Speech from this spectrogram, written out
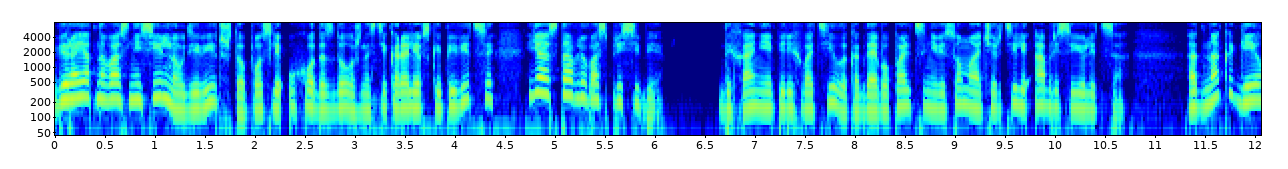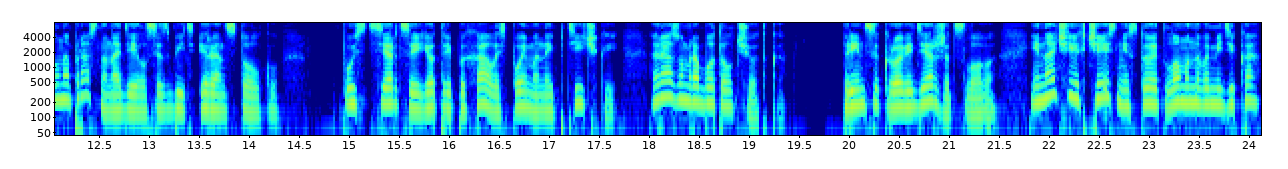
Вероятно, вас не сильно удивит, что после ухода с должности королевской певицы я оставлю вас при себе». Дыхание перехватило, когда его пальцы невесомо очертили абрис ее лица. Однако Гейл напрасно надеялся сбить Ирен с толку. Пусть сердце ее трепыхалось пойманной птичкой, разум работал четко. Принцы крови держат слово, иначе их честь не стоит ломаного медика.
